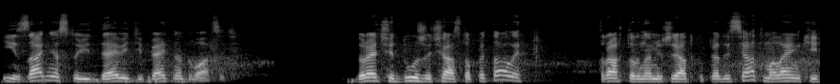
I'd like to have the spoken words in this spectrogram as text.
І задня стоїть 9,5 на 20. До речі, дуже часто питали. Трактор на міжрядку 50, маленький,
